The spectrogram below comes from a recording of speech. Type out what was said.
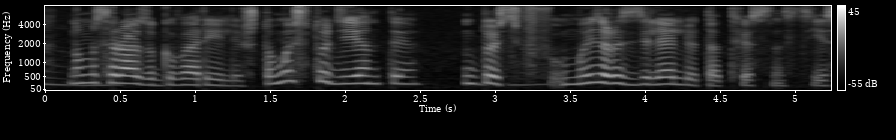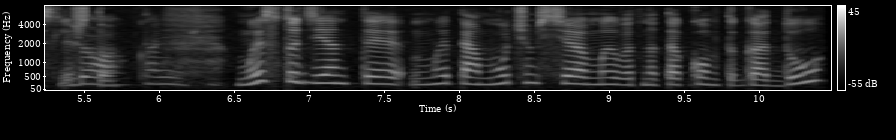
mm-hmm. но мы сразу говорили, что мы студенты. Ну, то есть mm-hmm. мы разделяли эту ответственность, если да, что. конечно. Мы студенты, мы там учимся, мы вот на таком-то году,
